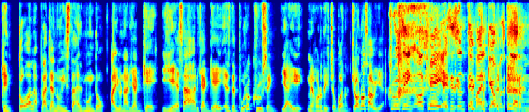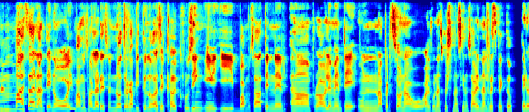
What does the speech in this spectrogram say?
que en toda la playa nudista del mundo hay un área gay y esa área gay es de puro cruising y ahí, mejor dicho, bueno, yo no sabía. Cruising, ok, ese es un tema del que vamos a hablar más adelante, no hoy, vamos a hablar eso en otro capítulo acerca del cruising y, y vamos a tener uh, probablemente una persona o algunas personas que nos hablen al respecto, pero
